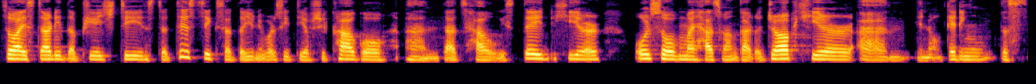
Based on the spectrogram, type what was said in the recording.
So I studied a PhD in statistics at the University of Chicago, and that's how we stayed here also my husband got a job here and you know getting the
